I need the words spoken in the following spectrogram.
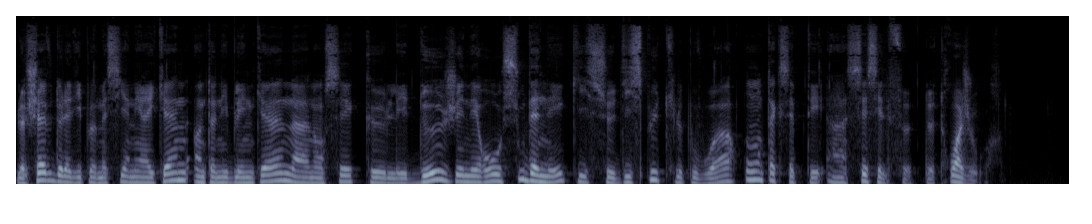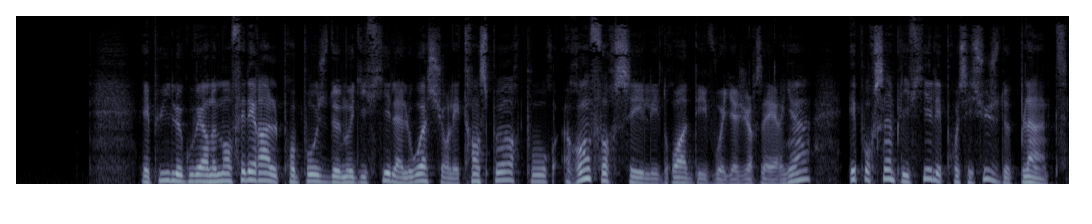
Le chef de la diplomatie américaine, Anthony Blinken, a annoncé que les deux généraux soudanais qui se disputent le pouvoir ont accepté un cessez-le-feu de trois jours. Et puis le gouvernement fédéral propose de modifier la loi sur les transports pour renforcer les droits des voyageurs aériens et pour simplifier les processus de plainte.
